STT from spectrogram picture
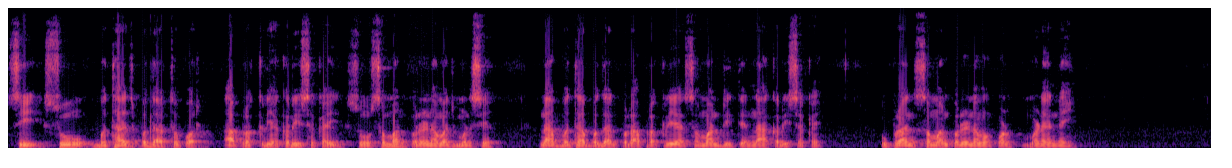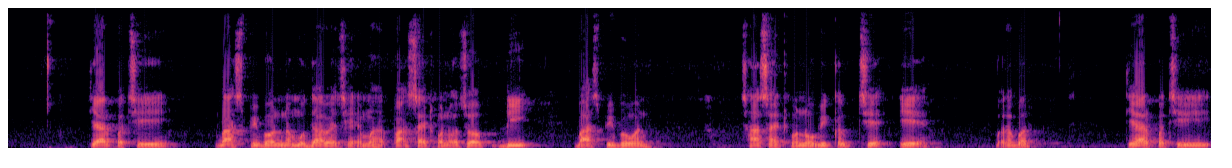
સી, શું બધા જ પદાર્થો પર આ પ્રક્રિયા કરી શકાય? શું સમાન પરિણામ જ મળશે? ના, બધા પદાર્થ પર આ પ્રક્રિયા સમાન રીતે ના કરી શકાય. ઉપરાંત સમાન પરિણામો પણ મળે નહીં. ત્યાર પછી બાષ્પીભવનના મુદ્દા આવે છે. એમાં પાસઠમાંનો જવાબ ડી બાષ્પીભવન. છાસઠમાંનો વિકલ્પ છે એ બરાબર? ત્યાર પછી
